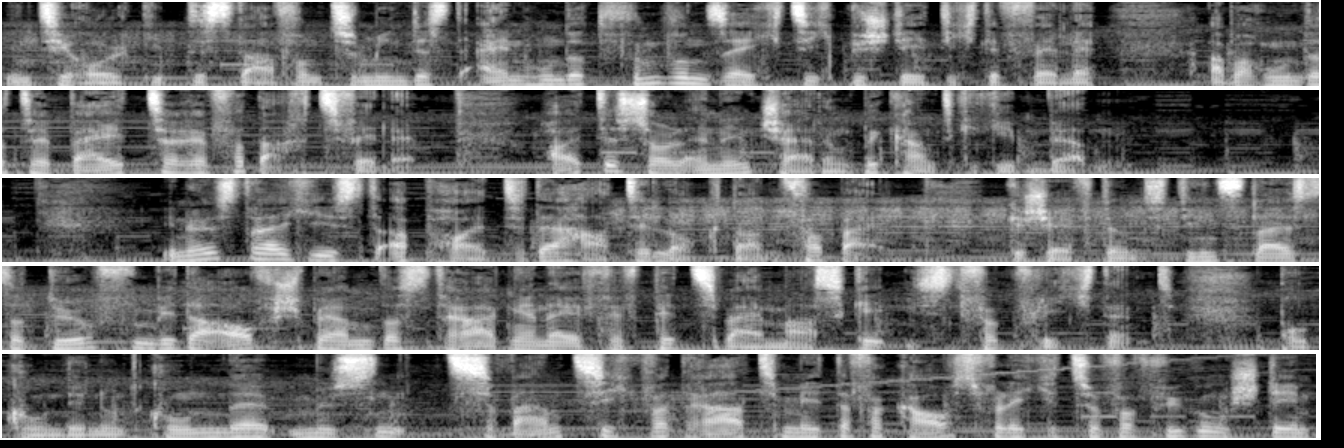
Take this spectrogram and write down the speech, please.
In Tirol gibt es davon zumindest 165 bestätigte Fälle, aber hunderte weitere Verdachtsfälle. Heute soll eine Entscheidung bekannt gegeben werden. In Österreich ist ab heute der harte Lockdown vorbei. Geschäfte und Dienstleister dürfen wieder aufsperren. Das Tragen einer FFP2-Maske ist verpflichtend. Pro Kundin und Kunde müssen 20 Quadratmeter Verkaufsfläche zur Verfügung stehen.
